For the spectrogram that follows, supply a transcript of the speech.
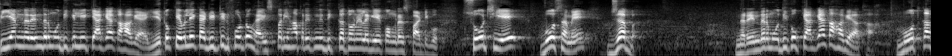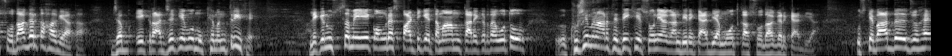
पीएम नरेंद्र मोदी के लिए क्या क्या कहा गया ये तो केवल एक एडिटेड फ़ोटो है, इस पर यहाँ पर इतनी दिक्कत होने लगी है कांग्रेस पार्टी को। सोचिए, वो समय जब नरेंद्र मोदी को क्या क्या कहा गया था? मौत का सौदागर कहा गया था, जब एक राज्य के वो मुख्यमंत्री थे। लेकिन उस समय ये कांग्रेस पार्टी के तमाम कार्यकर्ता, वो तो खुशी मना रहे थे, देखिए, सोनिया गांधी ने कह दिया, मौत का सौदागर कह दिया। उसके बाद जो है,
